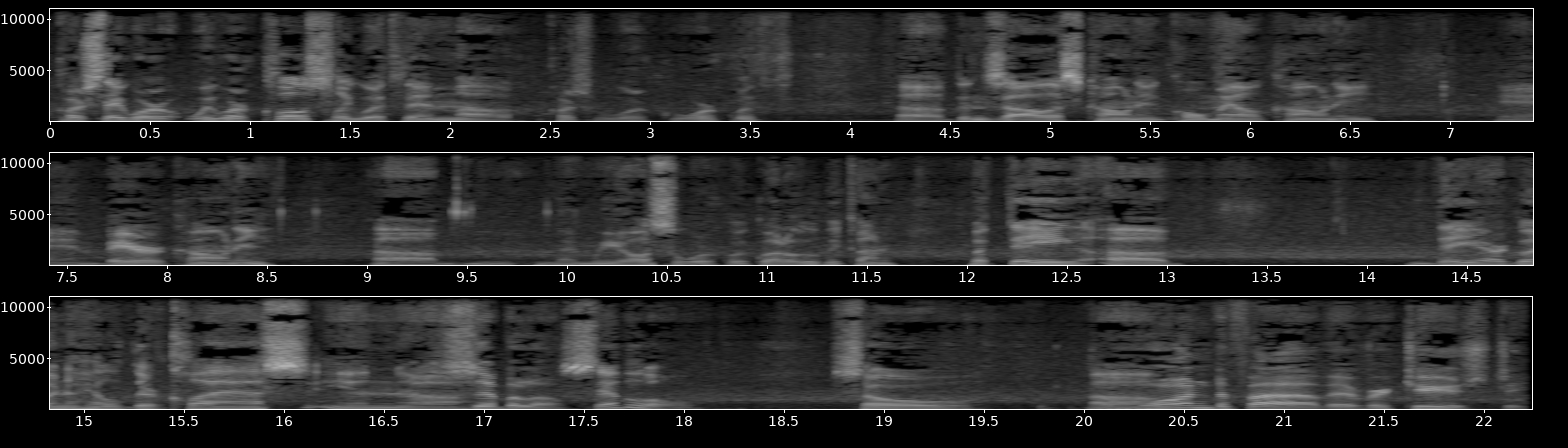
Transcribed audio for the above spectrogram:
of course they work. We work closely with them. Uh, of course, we work work with uh, Gonzales County, Comal County, and Bexar County, um, and we also work with Guadalupe County. But they uh, they are going to hold their class in uh, Cibolo. Cibolo. So From uh, one to five every Tuesday.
